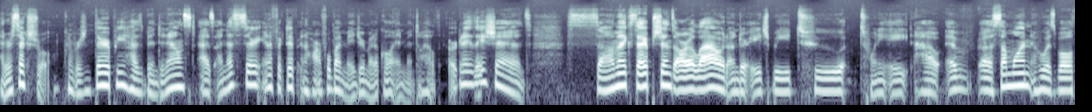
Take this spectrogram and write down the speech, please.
heterosexual. Conversion therapy has been denounced as unnecessary, ineffective, and harmful by major medical and mental health organizations. Some exceptions are allowed under HB 228. However, uh, someone who is both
